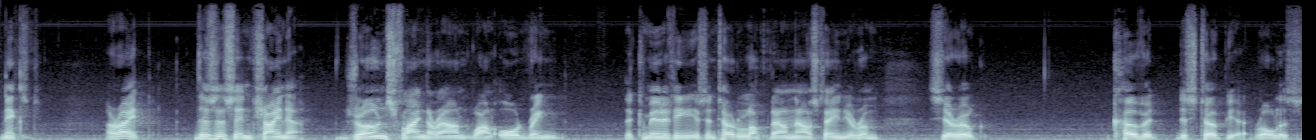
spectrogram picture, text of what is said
Next. All right. This is in China. Drones flying around while ordering the community is in total lockdown now. Stay in your room. Zero COVID dystopia. Rollers.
